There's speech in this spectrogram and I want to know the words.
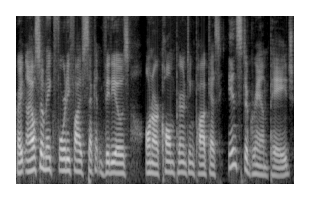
Right? And I also make 45 second videos on our Calm Parenting Podcast Instagram page.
